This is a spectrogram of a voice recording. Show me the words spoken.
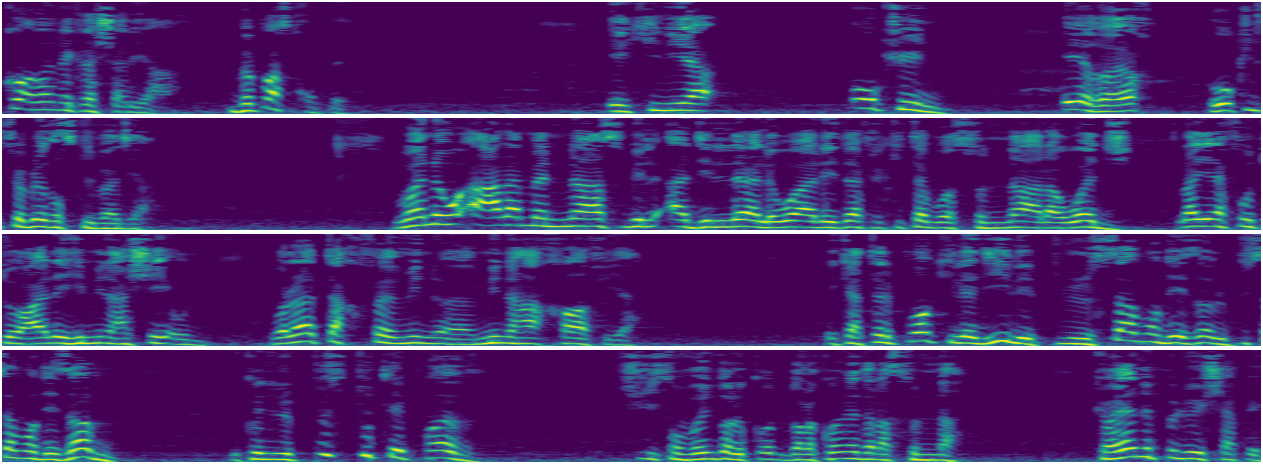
coordonne avec la charia. Il ne peut pas se tromper. Et qu'il n'y a aucune erreur ou aucune faiblesse dans ce qu'il va dire. وأنه أعلم الناس بالأدلة الواردة في الكتاب والسنة على وجه لا يفوت عليه منها شيء ولا تخفى منها خافية et qu'à tel point qu'il a dit les plus savants des hommes, le plus savant des hommes, il connaît le plus toutes les preuves qui sont venues dans, le, dans la Coran et dans la Sunna, que rien ne peut lui échapper.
